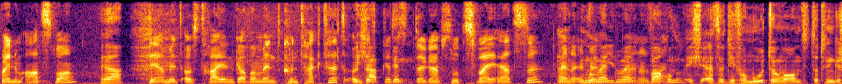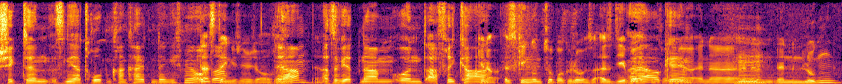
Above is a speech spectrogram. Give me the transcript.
bei einem Arzt war, Ja. der mit Australian Government Kontakt hat. Und gibt's- den- da gab es nur zwei Ärzte, einer in Moment, Berlin, Moment, einer in warum Frankfurt. ich, also die Vermutung, warum sie dorthin geschickt haben, sind ja Tropenkrankheiten, denke ich mir, Das oder? denke ich nämlich auch. Ja, also Vietnam und Afrika. Genau, es ging um Tuberkulose. Also die wollten Ja, okay. von mir eine, Mhm. einen, einen Lungen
